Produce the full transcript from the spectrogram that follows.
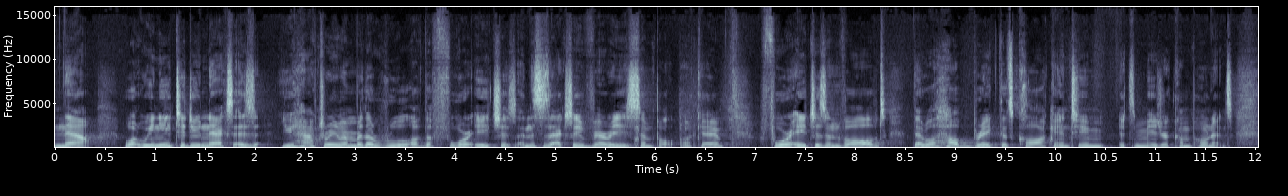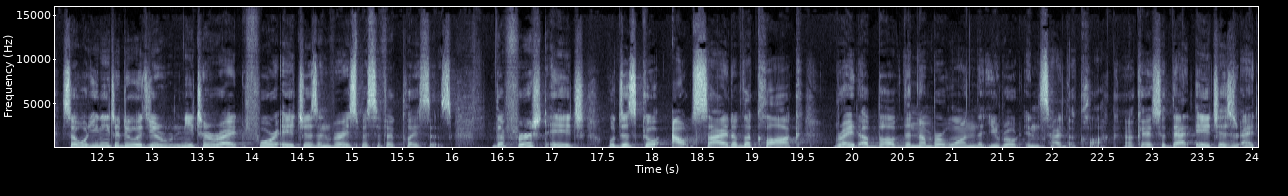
Now, what we need to do next is you have to remember the rule of the four H's. And this is actually very simple, okay? Four H's involved that will help break this clock into its major components. So, what you need to do is you need to write four H's in very specific places. The first H will just go outside of the clock right above the number one that you wrote inside the clock, okay? So, that H is at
